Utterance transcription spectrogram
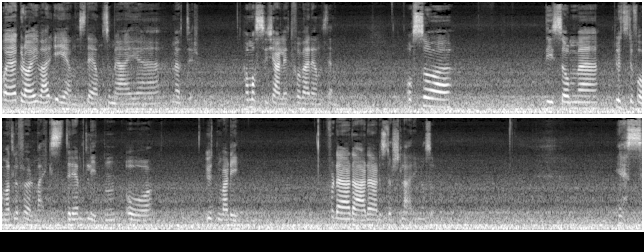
Og jeg er glad i hver eneste en som jeg eh, møter. Har masse kjærlighet for hver eneste en. Også de som eh, plutselig får meg til å føle meg ekstremt liten og uten verdi. For det er der det er det største læring, altså. Yes.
